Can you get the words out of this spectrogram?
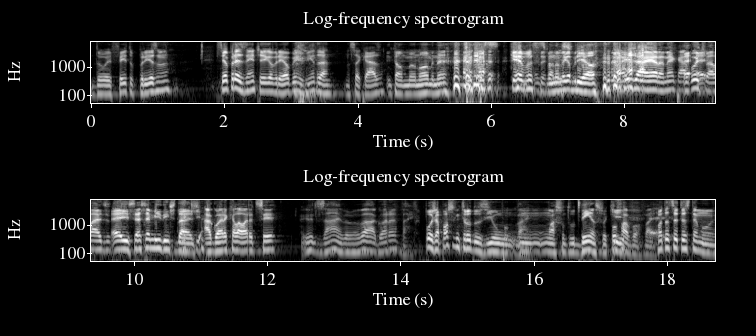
do Efeito Prisma. Seja presente aí, Gabriel. Bem-vindo à nossa casa. Então, meu nome, né? Quem é você? meu nome é Gabriel. Aí já era, né? Acabou de É- falar de. É isso, essa é a minha identidade. Aqui, agora é aquela hora de ser design, blá, blá, blá, agora vai. Pô, já posso introduzir um, Pô, um, um assunto denso aqui? Por favor, vai. Conta seu testemunho.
